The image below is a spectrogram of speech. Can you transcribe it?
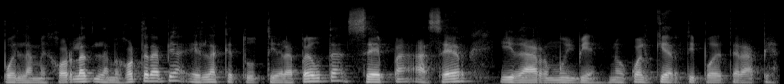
Pues la mejor, la, mejor terapia es la que tu terapeuta sepa hacer y dar muy bien, no cualquier tipo de terapia.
